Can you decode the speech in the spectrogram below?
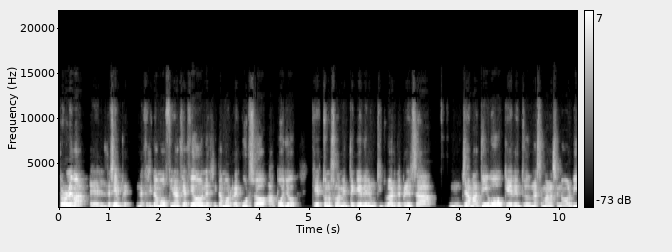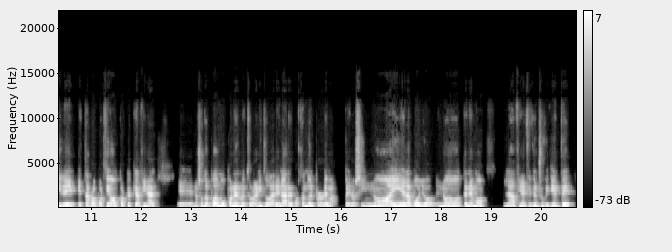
Problema, el de siempre. Necesitamos financiación, necesitamos recursos, apoyo, que esto no solamente quede en un titular de prensa llamativo, que dentro de una semana se nos olvide esta proporción, porque es que al final eh, nosotros podemos poner nuestro granito de arena reportando el problema, pero si no hay el apoyo, no tenemos la financiación suficiente,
